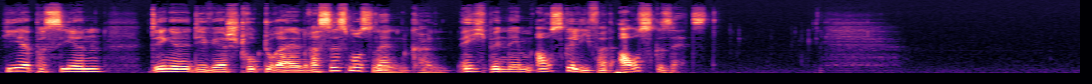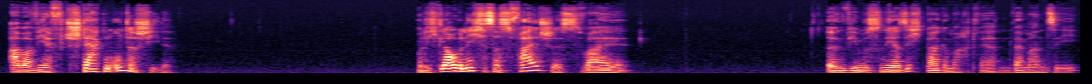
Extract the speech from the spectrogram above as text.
hier passieren Dinge, die wir strukturellen Rassismus nennen können. Ich bin dem ausgeliefert, ausgesetzt. Aber wir stärken Unterschiede. Und ich glaube nicht, dass das falsch ist, weil irgendwie müssen sie ja sichtbar gemacht werden, wenn man sie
